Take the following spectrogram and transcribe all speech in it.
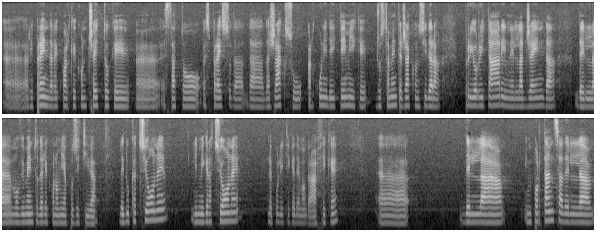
eh, riprendere qualche concetto che eh, è stato espresso da, da, da, Jacques su alcuni dei temi che giustamente Jacques considera prioritari nell'agenda del movimento dell'economia positiva. L'educazione, l'immigrazione, le politiche demografiche, eh, della importanza del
